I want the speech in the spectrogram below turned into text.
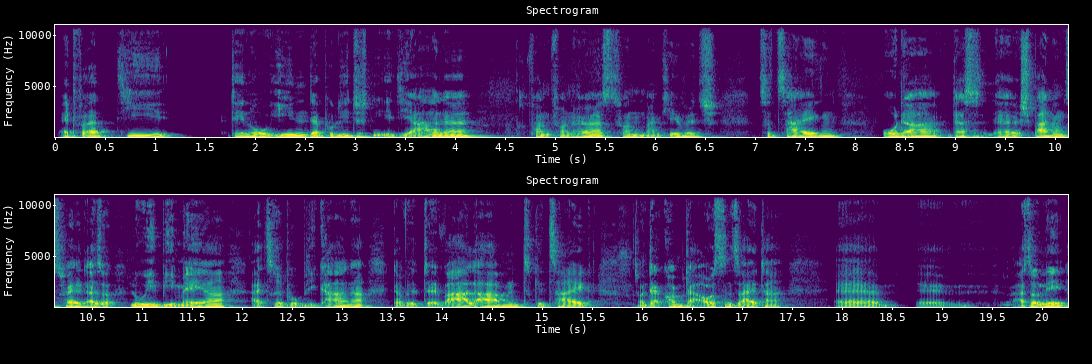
etwa die den Ruin der politischen Ideale von, von Hearst, von Mankiewicz zu zeigen oder das äh, Spannungsfeld, also Louis B. Mayer als Republikaner, da wird der Wahlabend gezeigt und da kommt der Außenseiter, äh, äh, also nee,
